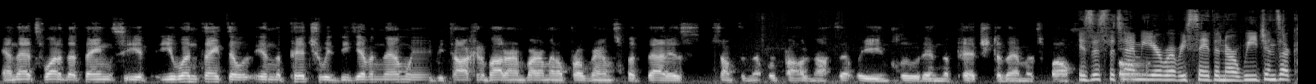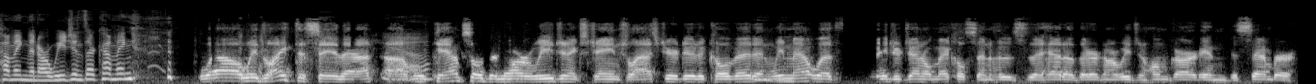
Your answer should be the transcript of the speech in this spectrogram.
And that's one of the things you, you wouldn't think that in the pitch we'd be giving them, we'd be talking about our environmental programs, but that is something that we're proud enough that we include in the pitch to them as well. Is this the time of year where we say the Norwegians are coming? The Norwegians are coming? well, we'd like to say that. Yeah. Uh, we canceled the Norwegian exchange last year due to COVID, and mm-hmm. we met with Major General Mickelson, who's the head of their Norwegian Home Guard, in December.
